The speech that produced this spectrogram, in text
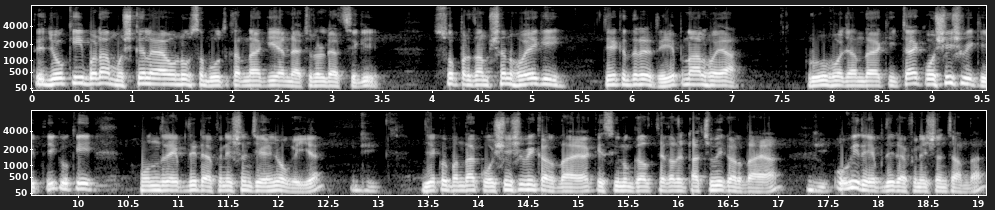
ਤੇ ਜੋ ਕਿ ਬੜਾ ਮੁਸ਼ਕਿਲ ਹੈ ਉਹਨੂੰ ਸਬੂਤ ਕਰਨਾ ਕਿ ਇਹ ਨੈਚੁਰਲ ਡੈਥ ਸੀਗੀ। ਸੋ ਪ੍ਰਜ਼ੰਪਸ਼ਨ ਹੋਏਗੀ ਜੇ ਕਿਧਰੇ ਰੇਪ ਨਾਲ ਹੋਇਆ ਪ੍ਰੂਵ ਹੋ ਜਾਂਦਾ ਹੈ ਕਿ ਚਾਹੇ ਕੋਸ਼ਿਸ਼ ਵੀ ਕੀਤੀ ਕਿਉਂਕਿ ਹੁਣ ਰੇਪ ਦੀ ਡੈਫੀਨੇਸ਼ਨ ਚੇਂਜ ਹੋ ਗਈ ਹੈ। ਜੀ। ਜੇ ਕੋਈ ਬੰਦਾ ਕੋਸ਼ਿਸ਼ ਵੀ ਕਰਦਾ ਹੈ ਕਿਸੇ ਨੂੰ ਗਲਤ ਜਗ੍ਹਾ ਤੇ ਟੱਚ ਵੀ ਕਰਦਾ ਆ ਉਹ ਵੀ ਰੇਪ ਦੀ ਡੈਫੀਨੇਸ਼ਨ ਚ ਆਉਂਦਾ ਹੈ।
